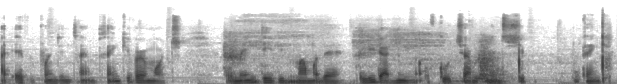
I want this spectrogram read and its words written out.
at every point in time. Thank you very much. Remain David Mamode, the lead admin of Gold Championship. Thank you.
